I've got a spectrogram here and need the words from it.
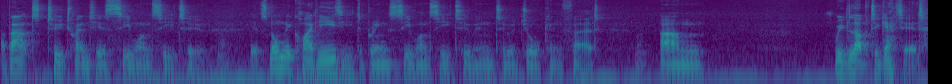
about 220 is C1, C2. Right. It's normally quite easy to bring C1, C2 into a JORC inferred. Right. Um, we'd love to get it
